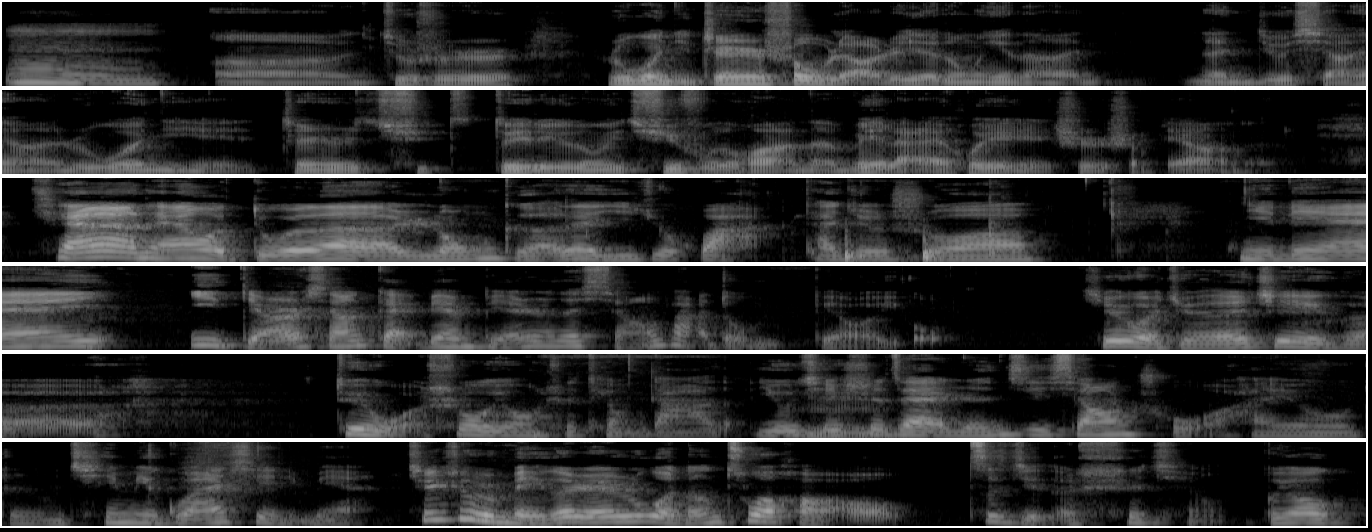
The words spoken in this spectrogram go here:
嗯呃，就是如果你真是受不了这些东西呢，那你就想想，如果你真是屈对这个东西屈服的话，那未来会是什么样的？前两天我读了荣格的一句话，他就说：“你连一点儿想改变别人的想法都不要有。”其实我觉得这个对我受用是挺大的，尤其是嗯在人际相处还有这种亲密关系里面。其实就是每个人如果能做好自己的事情，不要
